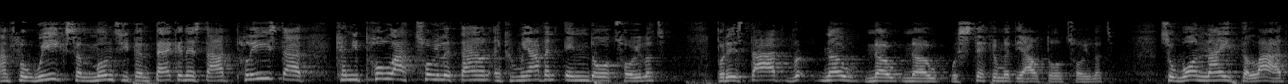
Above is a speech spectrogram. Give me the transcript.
And for weeks and months he'd been begging his dad, please dad, can you pull that toilet down and can we have an indoor toilet? But his dad, no, no, no, we're sticking with the outdoor toilet. So one night the lad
